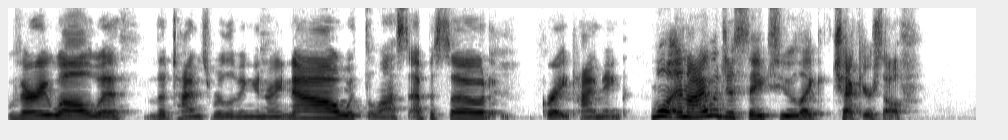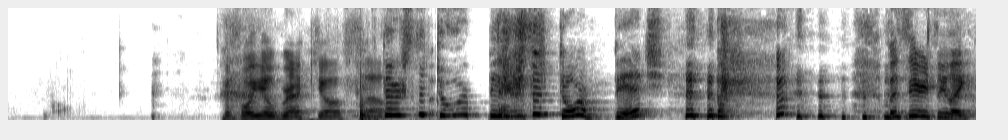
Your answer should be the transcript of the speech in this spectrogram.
very well with the times we're living in right now, with the last episode. Great timing. well and i would just say too like check yourself before you wreck yourself There's the door, bitch. There's the door, bitch. but seriously, like,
